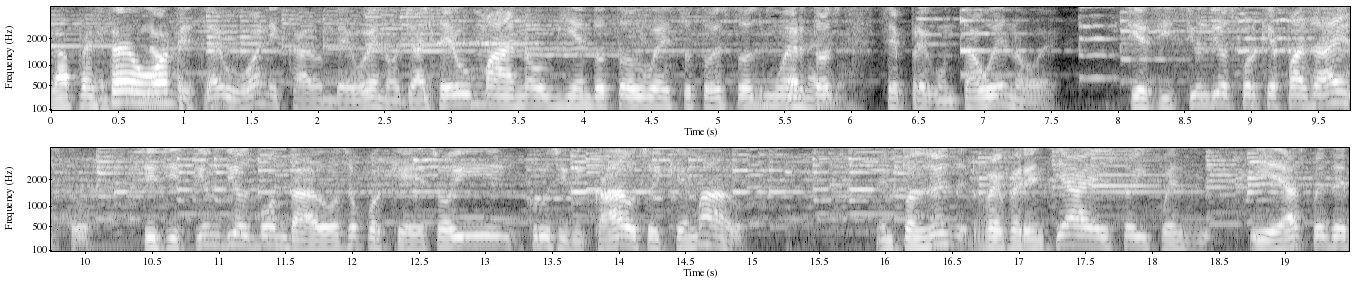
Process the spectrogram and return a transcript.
la peste bubónica. La peste bubónica, donde, bueno, ya el ser humano viendo todo esto, todos estos muertos, se pregunta, bueno, si existe un Dios, ¿por qué pasa esto? Si existe un Dios bondadoso, ¿por qué soy crucificado, soy quemado? Entonces, referente a esto y pues ideas pues de,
